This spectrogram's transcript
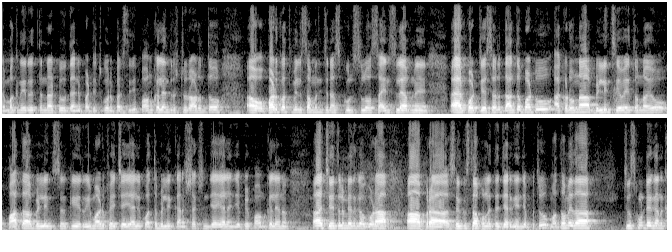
నిమ్మకి నీరెత్తినట్టు దాన్ని పట్టించుకునే పరిస్థితి. పవన్ కళ్యాణ్ దృష్టి రావడంతో ఉప్పాడు కొత్త కొత్తపల్లికి సంబంధించిన స్కూల్స్లో సైన్స్ ల్యాబ్ని ఏర్పాటు చేశారు. దాంతోపాటు అక్కడ ఉన్న బిల్డింగ్స్ ఏవైతే ఉన్నాయో పాత బిల్డింగ్స్కి రీమాడిఫై చేయాలి కొత్త బిల్డింగ్ కన్స్ట్రక్షన్ చేయాలని చెప్పి పవన్ కళ్యాణ్ చేతుల మీదుగా కూడా ప్ర శంకుస్థాపనలు అయితే జరిగాయని చెప్పొచ్చు. మొత్తం మీద చూసుకుంటే కనుక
